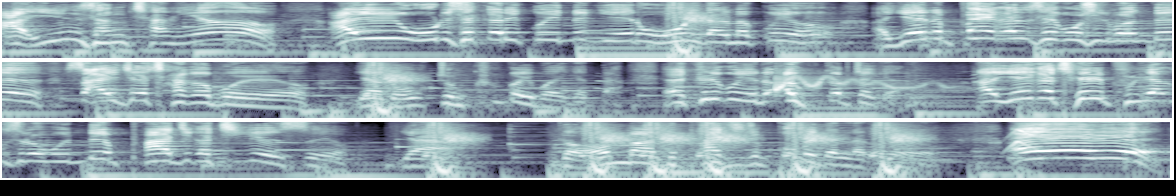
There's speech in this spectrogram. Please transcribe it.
아 인상창이요 아이 오리 색깔 입고 있는 얘는 오리 닮았고요 아, 얘는 빨간색 옷을 입었는데 사이즈가 작아 보여요 야 너 옷 좀 큰 거 입어야겠다 아, 그리고 얘는 아이고 깜짝이야 아 얘가 제일 불량스러워 보이는데 바지가 찢어졌어요 야 너 엄마한테 바지 좀. 아, 예,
